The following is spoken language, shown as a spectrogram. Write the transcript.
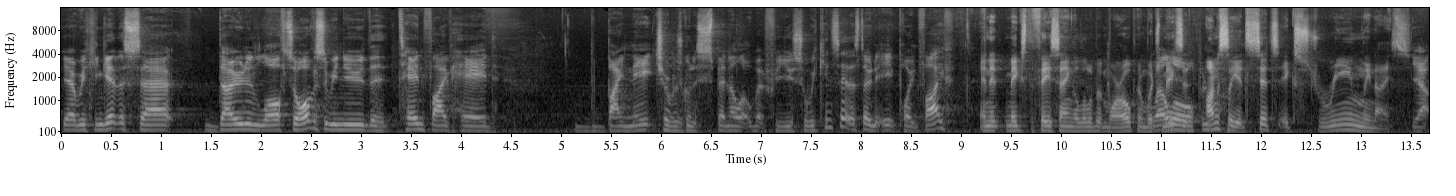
Yeah, we can get this uh, down and loft. So obviously, we knew the 10.5 head by nature was going to spin a little bit for you. So we can set this down to 8.5. And it makes the face angle a little bit more open, which well makes open. it, honestly, it sits extremely nice. Yeah.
